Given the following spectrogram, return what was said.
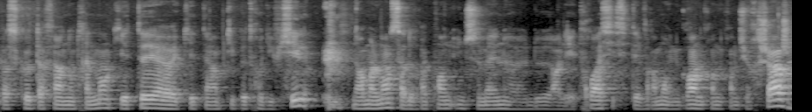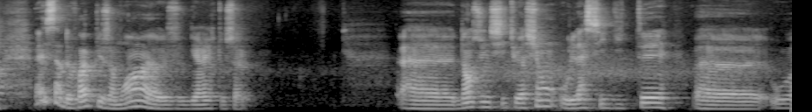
parce que tu as fait un entraînement qui était, qui était un petit peu trop difficile. Normalement, ça devrait prendre une semaine, de, allez, trois si c'était vraiment une grande, grande, grande surcharge, et ça devrait plus ou moins se guérir tout seul. dans une situation où l'acidité ou,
